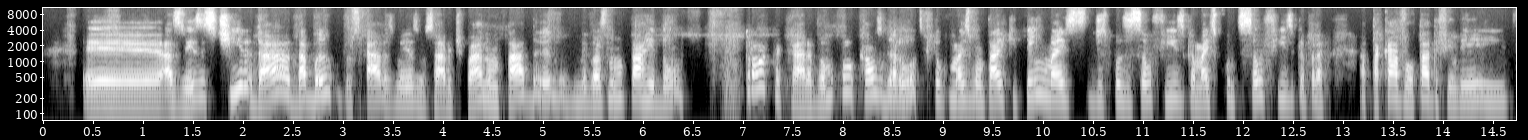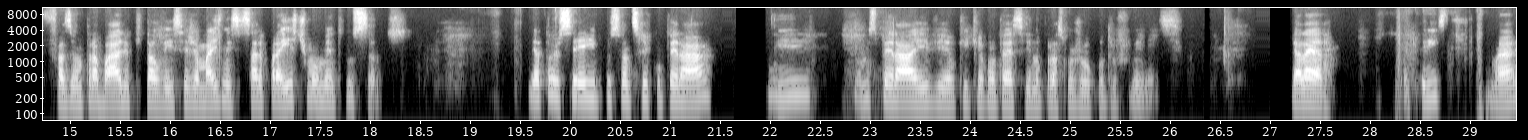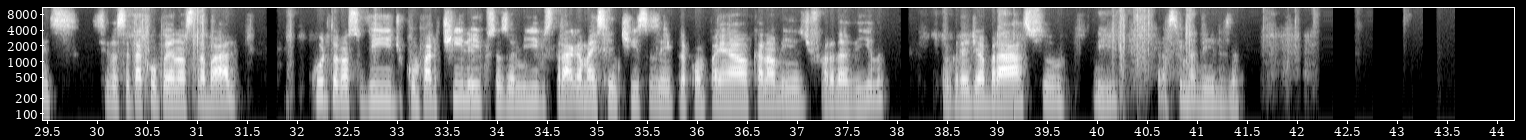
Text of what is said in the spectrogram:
é, às vezes tira, dá, dá banco para os caras mesmo, sabe? Tipo, ah, não tá dando, o negócio não tá redondo. Troca, cara. Vamos colocar os garotos que estão com mais vontade, que têm mais disposição física, mais condição física para atacar, voltar, defender e fazer um trabalho que talvez seja mais necessário para este momento do Santos. E a torcer aí para o Santos recuperar e vamos esperar aí ver o que, que acontece no próximo jogo contra o Fluminense. Galera, é triste, mas se você está acompanhando nosso trabalho, curta o nosso vídeo, compartilhe aí com seus amigos, traga mais cientistas aí para acompanhar o canal Meninos de Fora da Vila. Um grande abraço e para cima deles, né?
